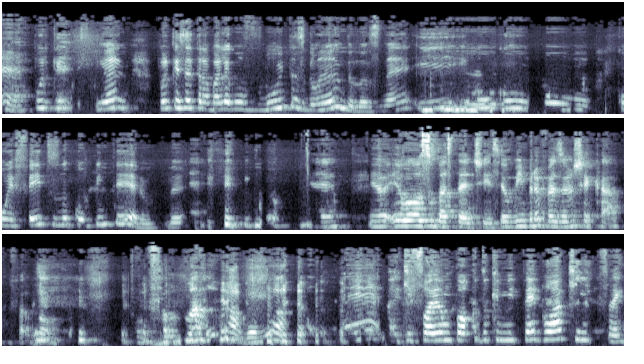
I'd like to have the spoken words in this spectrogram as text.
É. Porque, né? porque você trabalha com muitas glândulas, né? E, com, com, com, com, efeitos no corpo inteiro, né? Então... É. Eu, eu, ouço bastante isso. Eu vim para fazer um check-up. Bom, vamos lá. vamos lá. É, que foi um pouco do que me pegou aqui. Foi,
